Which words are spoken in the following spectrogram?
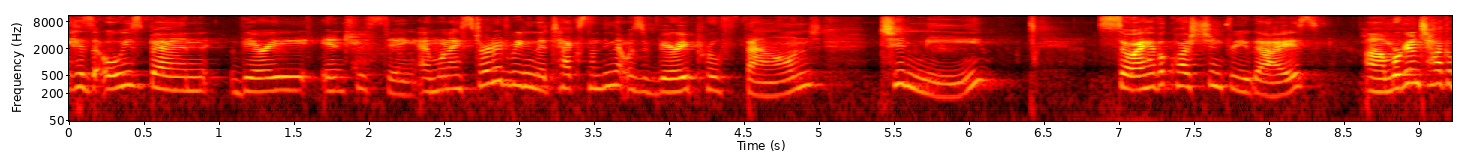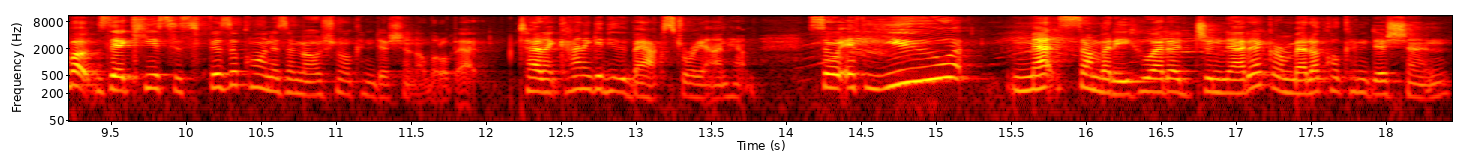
has always been very interesting. And when I started reading the text, something that was very profound to me. So I have a question for you guys. Um, we're going to talk about Zacchaeus' physical and his emotional condition a little bit to kind of give you the backstory on him. So if you met somebody who had a genetic or medical condition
